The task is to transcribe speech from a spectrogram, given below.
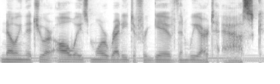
knowing that you are always more ready to forgive than we are to ask.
